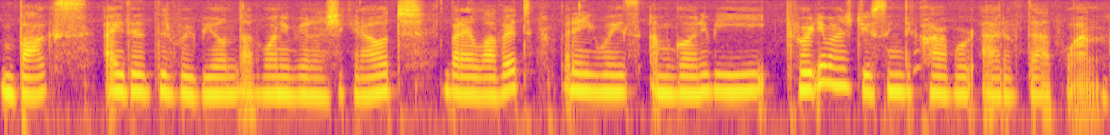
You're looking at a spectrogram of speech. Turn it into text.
box. I did the review on that one if you wanna check it out, but I love it. But anyways, I'm going to be pretty much using the cardboard out of that one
